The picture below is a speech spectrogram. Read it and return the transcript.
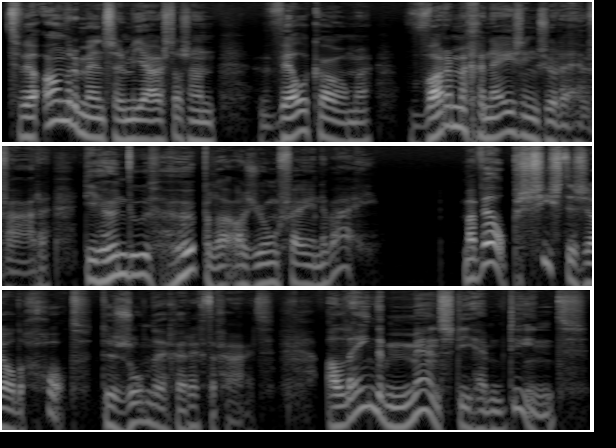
terwijl andere mensen hem juist als een welkome, warme genezing zullen ervaren, die hun doet huppelen als jong vee in de wei. Maar wel precies dezelfde God, de zon der gerechtigheid. Alleen de mens die hem dient,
